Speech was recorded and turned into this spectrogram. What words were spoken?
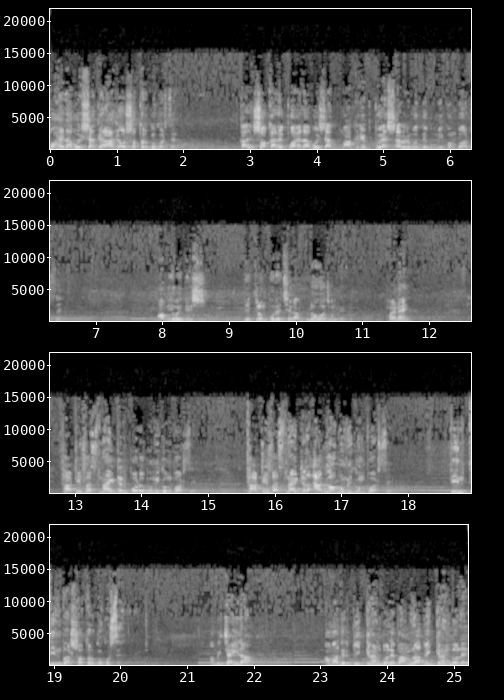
পহেলা বৈশাখের আগেও সতর্ক করছেন। কাল সকালে পহেলা বৈশাখ মাগরিব টু এশারের মধ্যে ভূমিকম্প আসছে। আমি ওই দিন বিক্রমপুরে ছিলাম, লৌহজঙ্গে। হয় নাই? থার্টি ফার্স্ট নাইটের পরও ভূমিকম্প আসছে। থার্টি ফার্স্ট নাইটের আগেও ভূমিকম্প আসছে। তিন, তিনবার সতর্ক করছে। আমি চাই না আমাদের বিজ্ঞান বলে, বাংলা বিজ্ঞান বলে,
